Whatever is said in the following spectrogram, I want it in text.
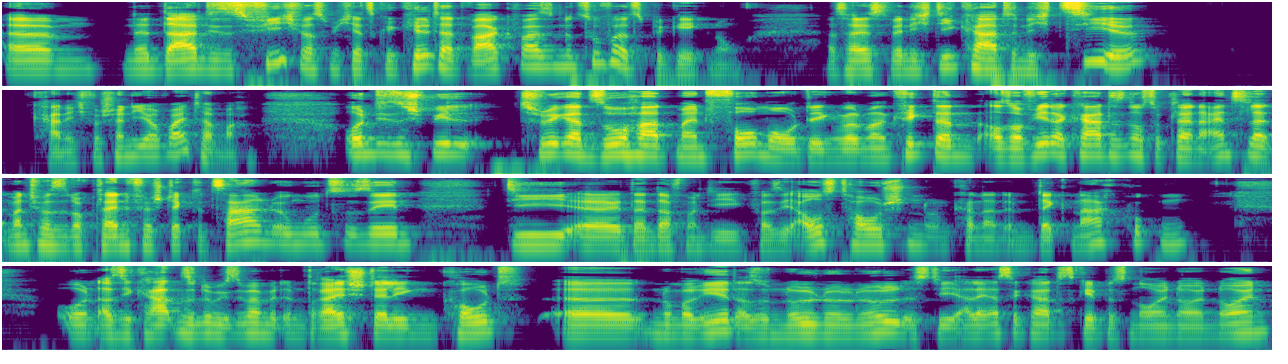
ähm, ne, da dieses Viech, was mich jetzt gekillt hat, war quasi eine Zufallsbegegnung. Das heißt, wenn ich die Karte nicht ziehe, kann ich wahrscheinlich auch weitermachen. Und dieses Spiel triggert so hart mein FOMO-Ding, weil man kriegt dann, also auf jeder Karte sind noch so kleine Einzelheiten, manchmal sind noch kleine versteckte Zahlen irgendwo zu sehen, die, äh, dann darf man die quasi austauschen und kann dann im Deck nachgucken. Und also die Karten sind übrigens immer mit einem dreistelligen Code äh, nummeriert. Also 000 ist die allererste Karte, es geht bis 999.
